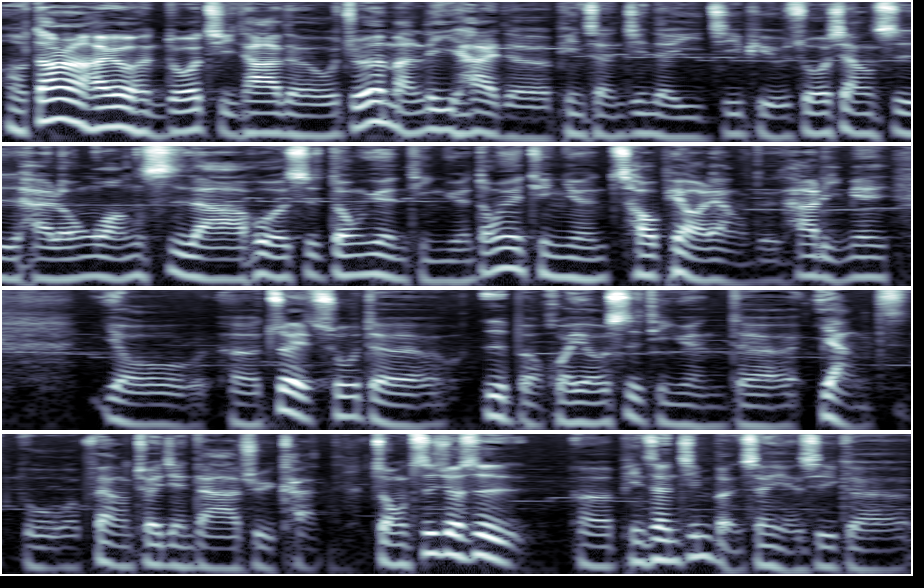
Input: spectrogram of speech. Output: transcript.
哦，当然还有很多其他的，我觉得蛮厉害的平城京的遗迹，比如说像是海龙王寺啊，或者是东院庭园。东院庭园超漂亮的，它里面有呃最初的日本回游式庭园的样子，我非常推荐大家去看。总之就是。呃，平城京本身也是一个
